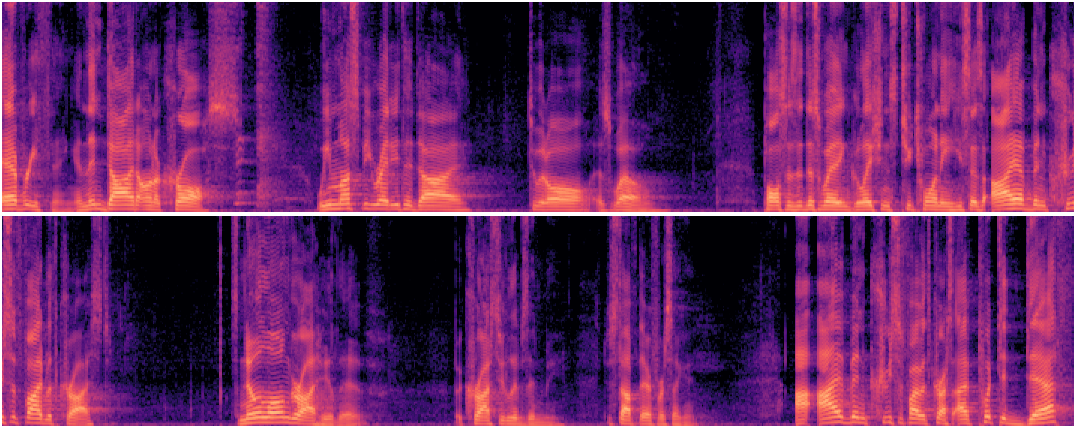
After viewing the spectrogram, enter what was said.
everything and then died on a cross, we must be ready to die to it all as well. Paul says it this way in Galatians 2:20. He says, "I have been crucified with Christ. It's no longer I who live, but Christ who lives in me." Just stop there for a second. I, have been crucified with Christ. I've put to death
